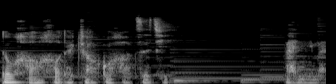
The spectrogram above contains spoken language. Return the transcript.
都好好的照顾好自己，爱你们。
